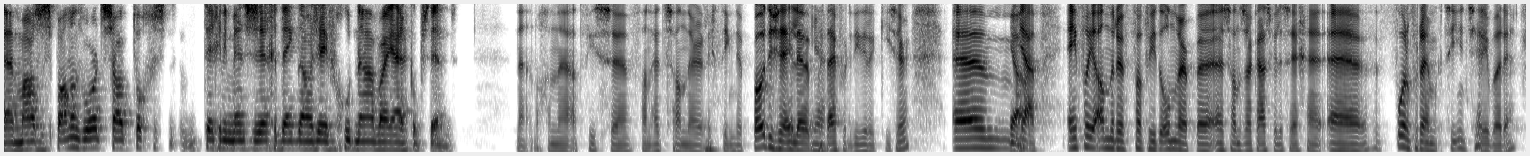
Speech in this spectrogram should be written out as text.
Uh, maar als het spannend wordt, zou ik toch tegen die mensen zeggen: denk nou eens even goed na waar je eigenlijk op stemt. Nou, nog een uh, advies uh, van Ed Sander richting de potentiële Partij voor de Dierenkiezer. Um, ja. ja. een van je andere favoriete onderwerpen, uh, Sander zou ik haast willen zeggen, Forum voor Democratie in Thierry Baudet.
